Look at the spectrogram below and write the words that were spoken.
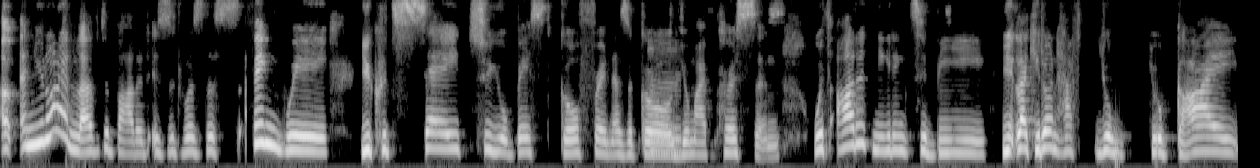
uh, and you know what I loved about it is it was this thing where you could say to your best girlfriend as a girl, mm. "You're my person," without it needing to be you, like you don't have your your guy,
